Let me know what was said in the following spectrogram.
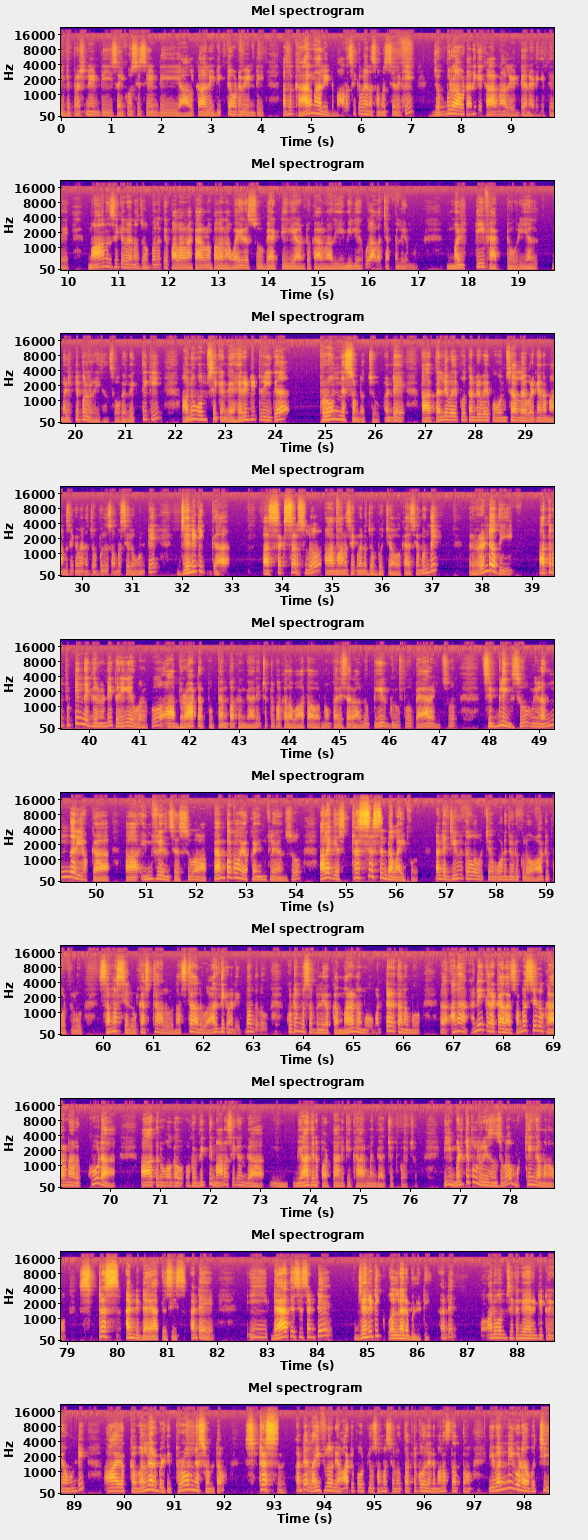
ఈ డిప్రెషన్ ఏంటి? ఈ సైకోసిస్ ఏంటి? ఆల్కహాల్ ఎడిక్ట్ అవ్వడం ఏంటి? అసలు కారణాలు ఏంటి? మానసికమైన సమస్యలకి జబ్బు రావడానికి కారణాలు ఏంటి అని అడిగితే మానసికమైన జబ్బులకి పలానా కారణం పలానా వైరస్ బ్యాక్టీరియా అంటూ కారణాలు ఏమీ లేవు అలా చెప్పలేము. Multi factorial multiple reasons. ఒక వ్యక్తికి అనువంశికంగా హెరిడిటరీగా ప్రోన్నెస్ ఉండొచ్చు. అంటే ఆ తల్లి వైపు తండ్రి వైపు వంశాల్లో ఎవరికైనా మానసికమైన జబ్బులు సమస్యలు ఉంటే జెనెటిక్గా ఆ సక్సర్స్లో ఆ మానసికమైన జబ్బు వచ్చే అవకాశం ఉంది. రెండోది అతను పుట్టిన దగ్గర నుండి పెరిగే వరకు ఆ బ్రాటప్ పెంపకం కానీ చుట్టుపక్కల వాతావరణం పరిసరాలు పీర్ గ్రూపు పేరెంట్స్ సిబ్లింగ్స్ వీళ్ళందరి యొక్క ఆ ఇన్ఫ్లుయెన్సెస్ ఆ పెంపకం యొక్క ఇన్ఫ్లుయెన్సు అలాగే స్ట్రెస్సెస్ ఇన్ ద లైఫ్. అంటే జీవితంలో వచ్చే ఒడిదుడుకులు ఆటుపోట్లు సమస్యలు కష్టాలు నష్టాలు ఆర్థికమైన ఇబ్బందులు కుటుంబ సభ్యుల యొక్క మరణము ఒంటరితనము అలా అనేక రకాల సమస్యలు కారణాలు కూడా అతను ఒక ఒక వ్యక్తి మానసికంగా వ్యాధిని పడటానికి కారణంగా చెప్పుకోవచ్చు. ఈ మల్టిపుల్ రీజన్స్లో ముఖ్యంగా మనం స్ట్రెస్ అండ్ డయాథసిస్ అంటే ఈ డయాథసిస్ అంటే జెనెటిక్ వల్నరబిలిటీ అంటే అనువంశికంగా హెరిడిటరీగా ఉండి ఆ యొక్క వల్నరబిలిటీ ప్రోన్నెస్ ఉంటాం స్ట్రెస్ అంటే లైఫ్లోని ఆటుపోట్లు సమస్యలు తట్టుకోలేని మనస్తత్వం ఇవన్నీ కూడా వచ్చి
